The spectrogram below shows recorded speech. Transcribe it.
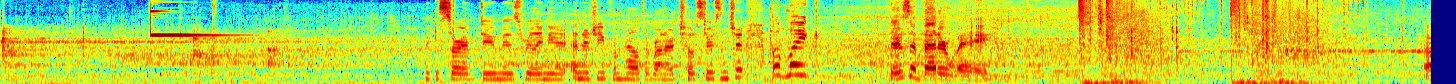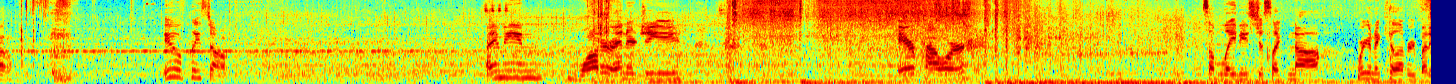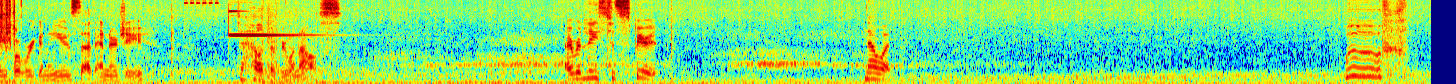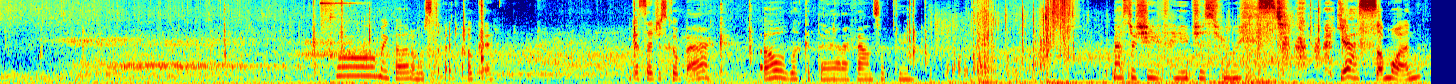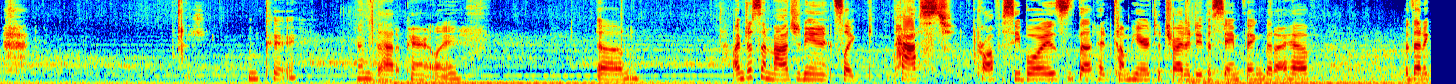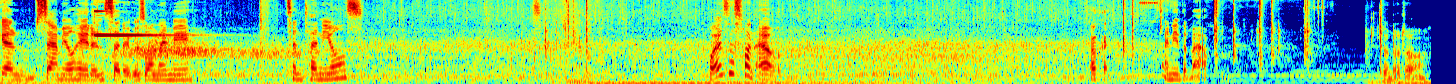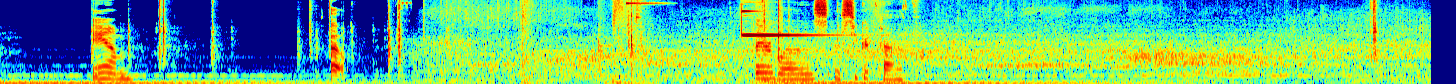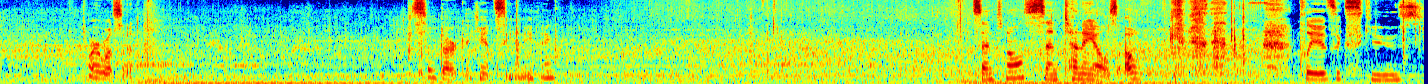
Like the story of Doom is really needed energy from hell to run our toasters and shit. But like, there's a better way. Oh. Ew, please don't. I mean, water energy, air power some lady's just like, nah, we're gonna kill everybody, but we're gonna use that energy to help everyone else. I released his spirit. Now what? Woo! Oh my god, almost died. Okay. I guess I just go back. Oh, look at that, I found something. Master Chief, you just released... yes, someone. Okay. And that apparently. Um, I'm just imagining it's like past prophecy boys that had come here to try to do the same thing that I have. But then again, Samuel Hayden said it was only me. Centennials? Why is this one out? Okay. I need the map. Da -da -da. Damn. Oh. There was a secret path. Where was it? It's so dark I can't see anything. Sentinels? Centennials. Oh. Please excuse.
